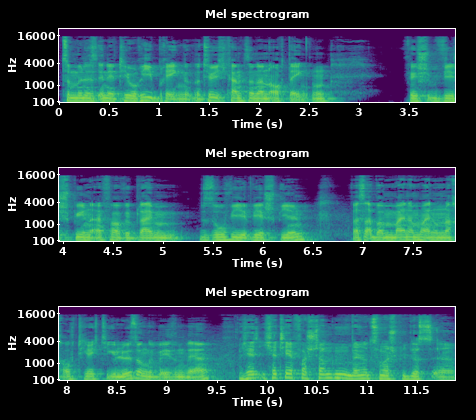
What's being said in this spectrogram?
zumindest in der Theorie bringen. Natürlich kannst du dann auch denken, wir, wir spielen einfach, wir bleiben so, wie wir spielen. Was aber meiner Meinung nach auch die richtige Lösung gewesen wäre. Ich hätte, ich hätte ja verstanden, wenn du zum Beispiel das, äh,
